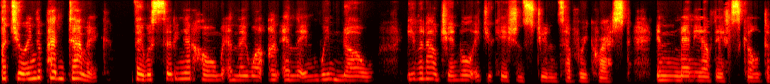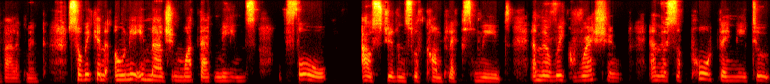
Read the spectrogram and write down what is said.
But during the pandemic, they were sitting at home and they were, and then we know even our general education students have regressed in many of their skill development. So we can only imagine what that means for our students with complex needs and the regression and the support they need to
